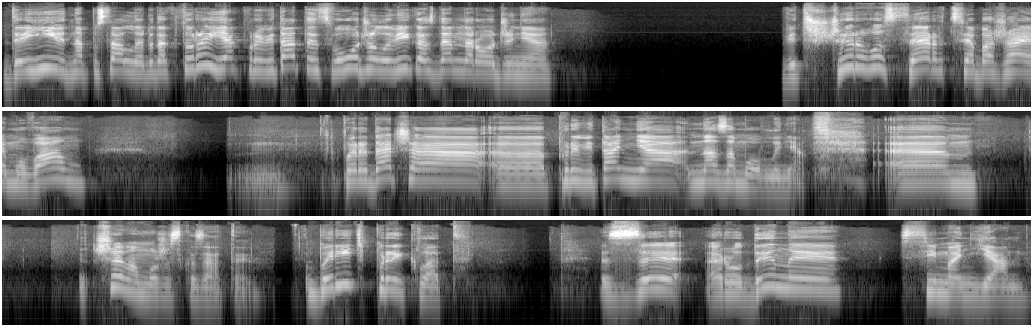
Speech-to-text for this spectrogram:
де їй написали редактори, як привітати свого чоловіка з днем народження. Від щирого серця бажаємо вам. Передача е, привітання на замовлення. Ем, що я вам можу сказати? Беріть приклад з родини Сіманьян.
